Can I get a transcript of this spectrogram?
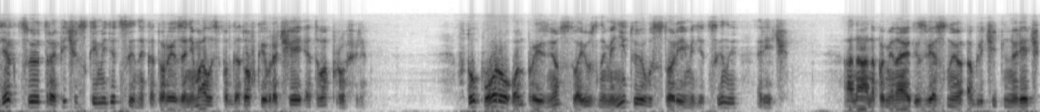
секцию тропической медицины, которая занималась подготовкой врачей этого профиля. В ту пору он произнес свою знаменитую в истории медицины речь. Она напоминает известную обличительную речь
